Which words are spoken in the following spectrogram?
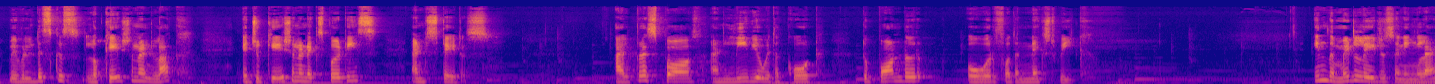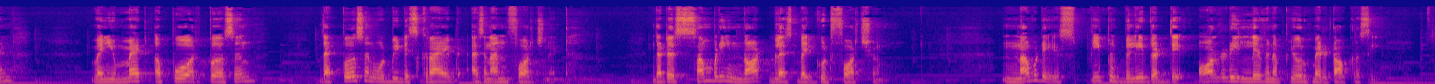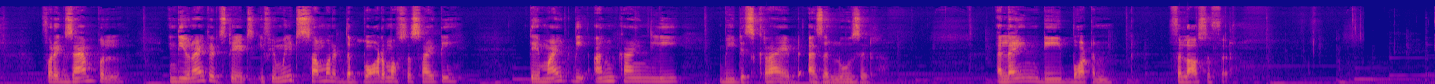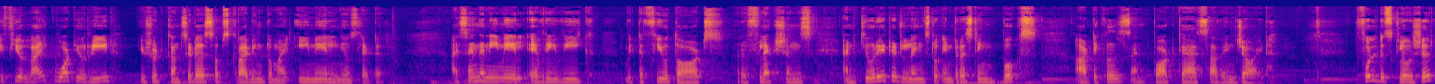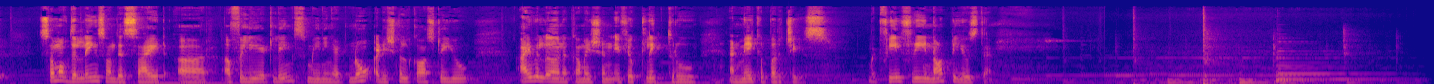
we will discuss location and luck, education and expertise, and status. I'll press pause and leave you with a quote to ponder over for the next week. In the Middle Ages in England, when you met a poor person, that person would be described as an unfortunate. That is, somebody not blessed by good fortune. Nowadays, people believe that they already live in a pure meritocracy. For example, in the United States, if you meet someone at the bottom of society, they might be unkindly be described as a loser. Alain de Botton, philosopher. If you like what you read, you should consider subscribing to my email newsletter. I send an email every week with a few thoughts, reflections, and curated links to interesting books articles, and podcasts I've enjoyed. Full disclosure some of the links on this site are affiliate links, meaning at no additional cost to you. I will earn a commission if you click through and make a purchase, but feel free not to use them.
